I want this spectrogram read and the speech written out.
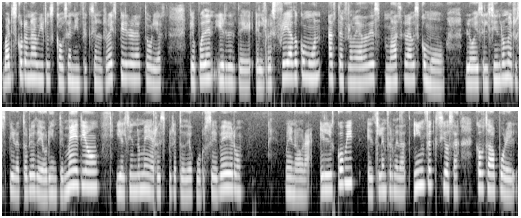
varios coronavirus causan infecciones respiratorias que pueden ir desde el resfriado común hasta enfermedades más graves como lo es el síndrome respiratorio de Oriente Medio y el síndrome respiratorio agudo severo. Bueno, ahora, el COVID es la enfermedad infecciosa causada por el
